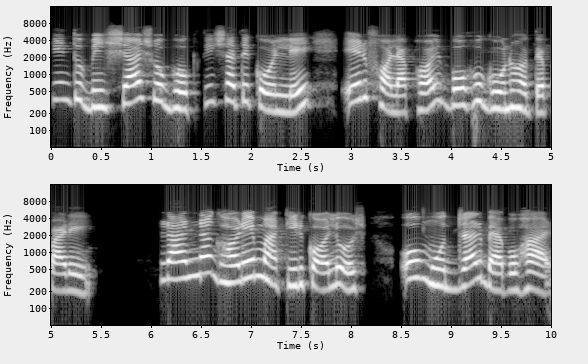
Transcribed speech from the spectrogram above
কিন্তু বিশ্বাস ও ভক্তির সাথে করলে এর ফলাফল বহু গুণ হতে পারে। রান্নাঘরে মাটির কলস ও মুদ্রার ব্যবহার।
